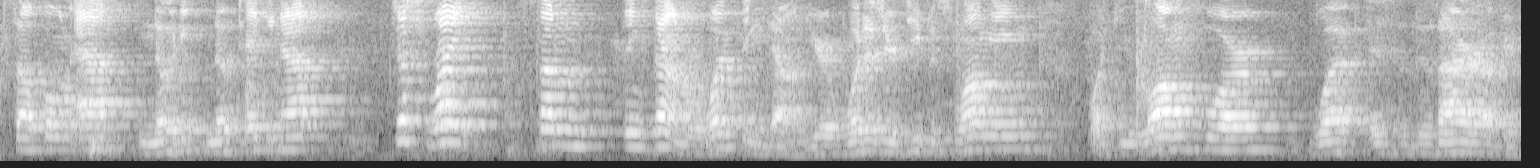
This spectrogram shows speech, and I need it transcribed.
cell phone app, note, note taking app, just write some things down or one thing down. Your, what is your deepest longing? What do you long for? What is the desire of your,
